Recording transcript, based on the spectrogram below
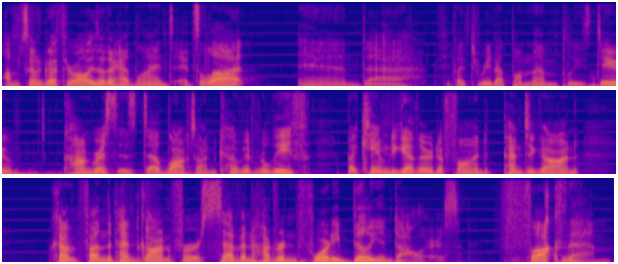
I'm just going to go through all these other headlines. It's a lot. And uh, if you'd like to read up on them, please do. Congress is deadlocked on COVID relief, but came together to fund Pentagon, fund the Pentagon for $740 billion. Fuck them.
